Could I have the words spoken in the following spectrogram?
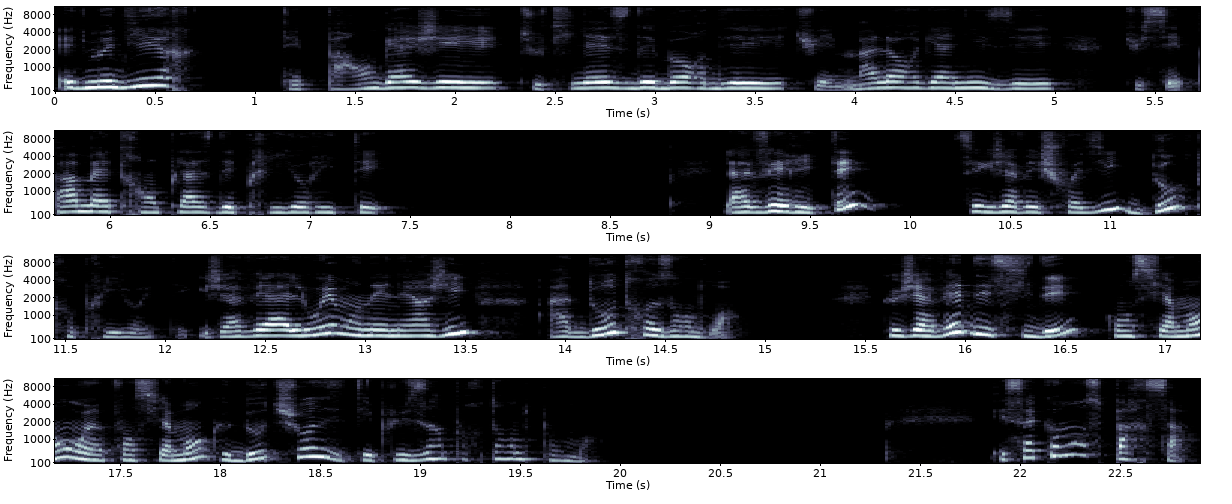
Et de me dire t'es pas engagé, tu te laisses déborder, tu es mal organisé, tu sais pas mettre en place des priorités. La vérité, c'est que j'avais choisi d'autres priorités, que j'avais alloué mon énergie à d'autres endroits que j'avais décidé, consciemment ou inconsciemment, que d'autres choses étaient plus importantes pour moi. Et ça commence par ça.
